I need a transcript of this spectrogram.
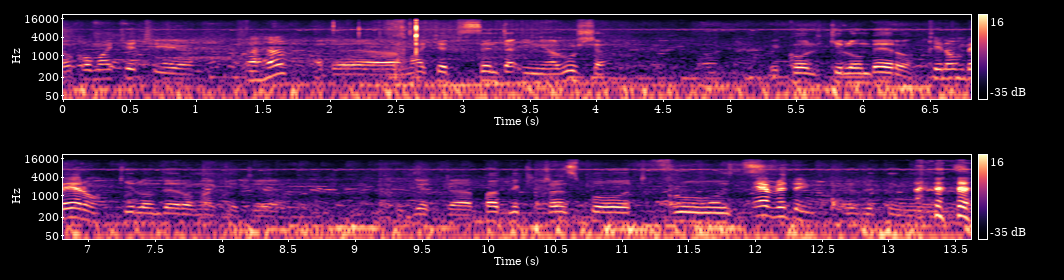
local market here Uh-huh. at the market center in Arusha. We call Kilombero. Kilombero. Kilombero market, yeah. We get uh, public transport, fruits, Everything. everything. Yeah.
